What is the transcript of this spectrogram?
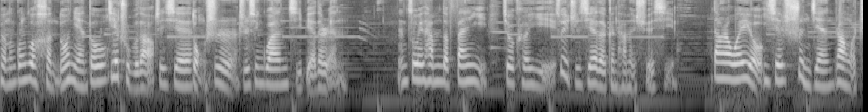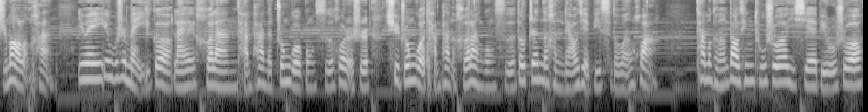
可能工作很多年都接触不到这些董事、执行官级别的人，作为他们的翻译，就可以最直接的跟他们学习。当然，我也有一些瞬间让我直冒冷汗，因为并不是每一个来荷兰谈判的中国公司，或者是去中国谈判的荷兰公司，都真的很了解彼此的文化。他们可能道听途说一些，比如说，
